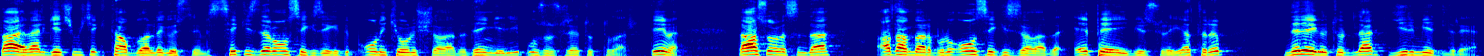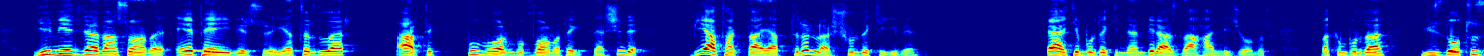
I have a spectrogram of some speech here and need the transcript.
daha evvel geçmişteki tablolarla göstereyim. 8'den 18'e gidip 12-13 liralarda dengeleyip uzun süre tuttular. Değil mi? Daha sonrasında adamlar bunu 18 liralarda epey bir süre yatırıp nereye götürdüler? 27 liraya. 27 liradan sonra da epey bir süre yatırdılar. Artık bu, form, formata gittiler. Şimdi bir atak daha yaptırırlar şuradaki gibi. Belki buradakinden biraz daha hallici olur. Bakın burada %30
